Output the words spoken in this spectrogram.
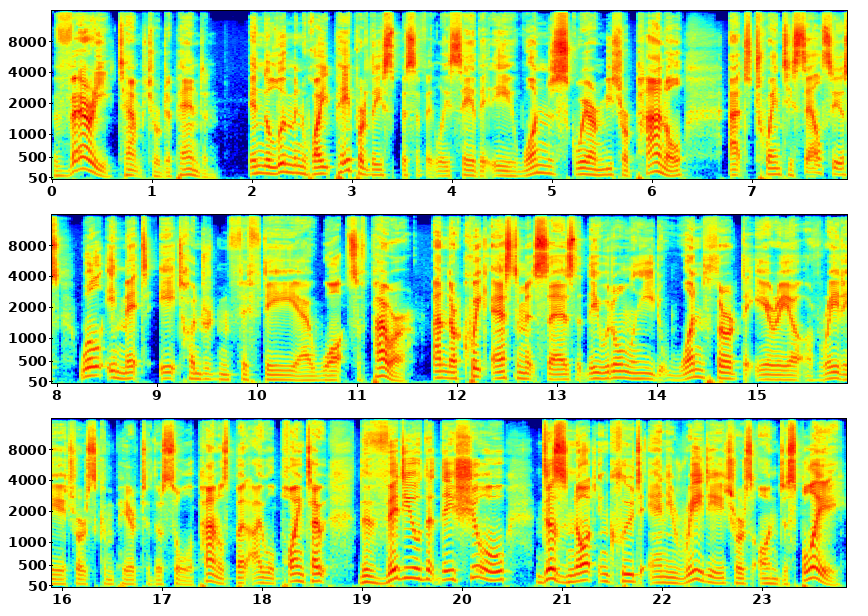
very temperature dependent. In the Lumen white paper, they specifically say that a one square meter panel at 20 Celsius will emit 850 uh, watts of power. And their quick estimate says that they would only need one third the area of radiators compared to their solar panels. But I will point out the video that they show does not include any radiators on display.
